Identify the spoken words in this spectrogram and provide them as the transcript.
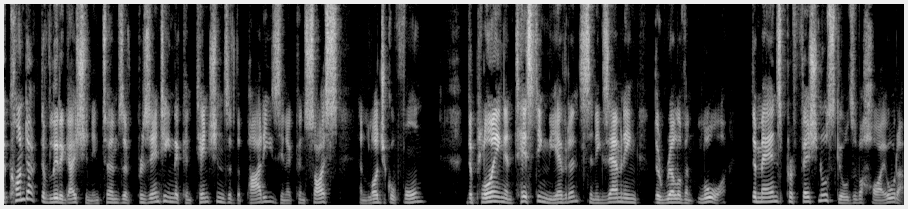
The conduct of litigation in terms of presenting the contentions of the parties in a concise and logical form, deploying and testing the evidence, and examining the relevant law demands professional skills of a high order.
